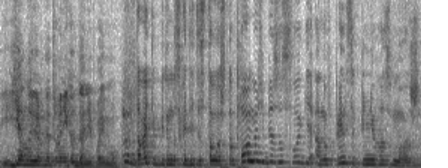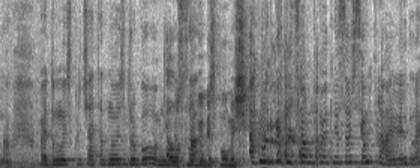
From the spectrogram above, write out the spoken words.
я, наверное, этого никогда не пойму. Ну, давайте будем исходить из того, что помощь без услуги, оно, в принципе, невозможно. Поэтому исключать одно из другого, мне а кажется... услуга без помощи? Мне кажется, будет не совсем правильно.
